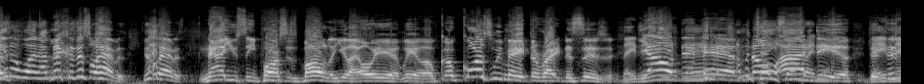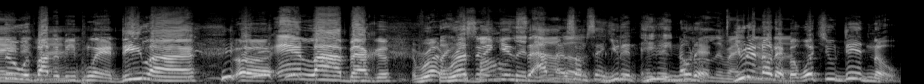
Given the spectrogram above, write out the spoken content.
you know what, I'm- Because this is what happens. This is what happens. Now you see Parsons balling. You're like, oh yeah, well, of, of course we made the right decision. They did, Y'all didn't have no something right idea that They this dude was it, about to be playing D line uh, and linebacker, ru- rushing against. I'm, what I'm saying. You didn't. You didn't know that. right you didn't know that. But what you did know.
